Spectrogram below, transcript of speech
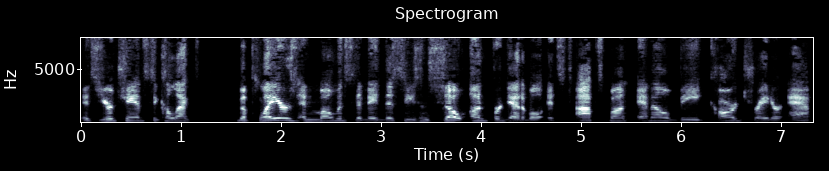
it's your chance to collect the players and moments that made this season so unforgettable. It's Topps BUNT MLB Card Trader app.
